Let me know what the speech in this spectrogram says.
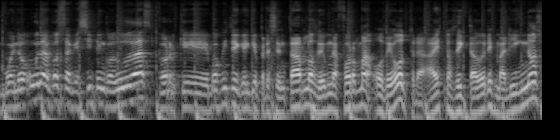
Bueno, una cosa que sí tengo dudas, porque vos viste que hay que presentarlos de una forma o de otra a estos dictadores malignos.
